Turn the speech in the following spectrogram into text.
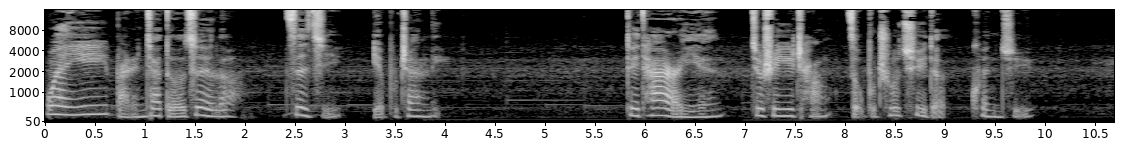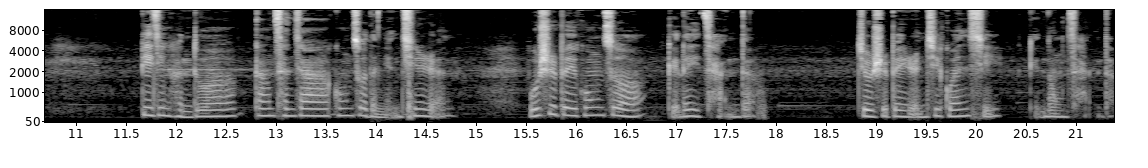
万一把人家得罪了，自己也不占理。对他而言，就是一场走不出去的困局。毕竟，很多刚参加工作的年轻人，不是被工作给累残的，就是被人际关系给弄残的。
